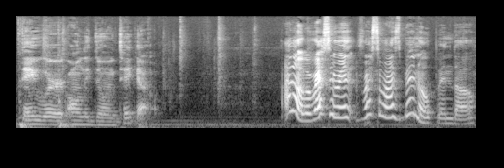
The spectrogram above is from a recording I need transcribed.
They were only doing takeout. I know, but restaurant restaurants been open though.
